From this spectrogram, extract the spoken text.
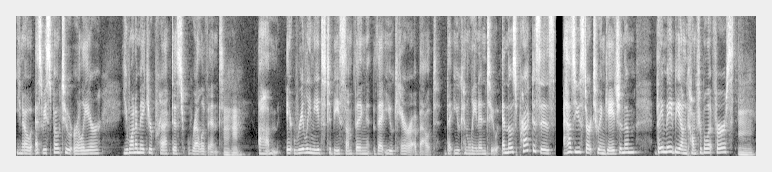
you know, as we spoke to earlier, you want to make your practice relevant. Mm-hmm. Um, it really needs to be something that you care about, that you can lean into. And those practices as you start to engage in them, they may be uncomfortable at 1st mm.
